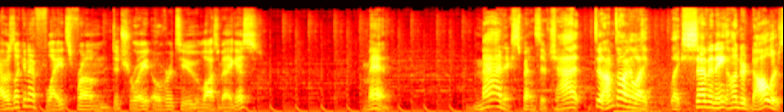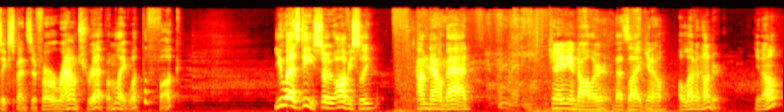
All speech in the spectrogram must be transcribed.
I was looking at flights from Detroit over to Las Vegas. Man, mad expensive, chat. Dude, I'm talking like like seven, eight hundred dollars expensive for a round trip. I'm like, what the fuck? USD, so obviously, I'm down bad. I'm ready. Canadian dollar, that's like, you know, 1100. You know?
